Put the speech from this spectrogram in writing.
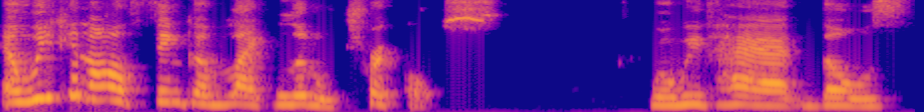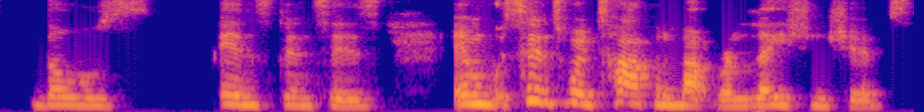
And we can all think of like little trickles where we've had those those instances and since we're talking about relationships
